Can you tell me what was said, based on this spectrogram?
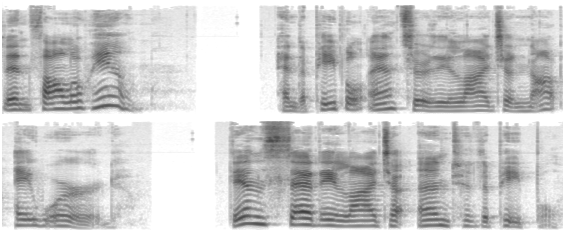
then follow him. And the people answered Elijah not a word. Then said Elijah unto the people,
